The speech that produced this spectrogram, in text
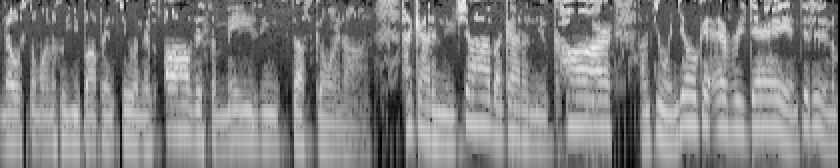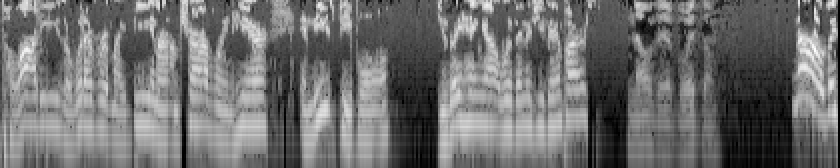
know someone who you bump into and there's all this amazing stuff going on. I got a new job, I got a new car, I'm doing yoga every day and did it in Pilates or whatever it might be and I'm traveling here. And these people, do they hang out with energy vampires? No, they avoid them. No, they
